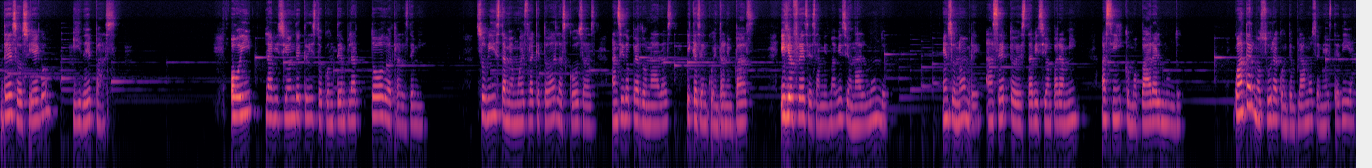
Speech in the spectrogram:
de sosiego y de paz. Hoy la visión de Cristo contempla todo a través de mí. Su vista me muestra que todas las cosas han sido perdonadas y que se encuentran en paz, y le ofrece esa misma visión al mundo. En su nombre acepto esta visión para mí, así como para el mundo. Cuánta hermosura contemplamos en este día,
